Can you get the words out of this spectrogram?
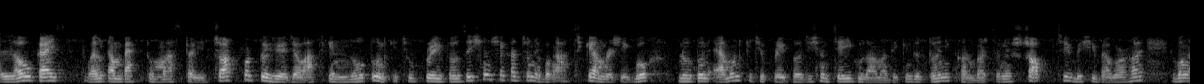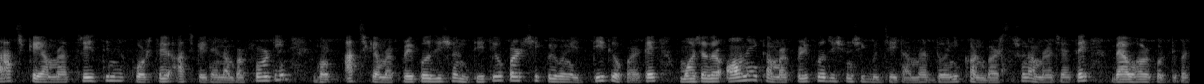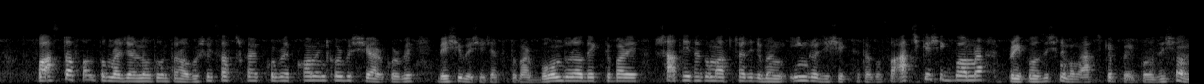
Hello guys welcome back to মাস্টারি চটপট তৈরি হয়ে যাও আজকে নতুন কিছু প্রিপোজিশন শেখার জন্য এবং আজকে আমরা শিখব নতুন এমন কিছু প্রিপোজিশন যেইগুলো আমাদের কিন্তু দৈনিক কনভার্সনের সবচেয়ে বেশি ব্যবহার হয়। এবং আজকে আমরা ত্রিশ দিনের কোর্সের আজকে ডে নাম্বার ফোরটিন এবং আজকে আমরা প্রিপোজিশন দ্বিতীয় পার্ট শিখব এবং এই দ্বিতীয় পার্টে মজাদার অনেক আমরা প্রিপোজিশন শিখব যেটা আমরা দৈনিক কনভার্সেশন আমরা যাতে ব্যবহার করতে পারি। ফার্স্ট অফ অল তোমরা যারা নতুন, তারা অবশ্যই সাবস্ক্রাইব করবে কমেন্ট করবে শেয়ার করবে। বেশি বেশি যাতে তোমার বন্ধুরাও দেখতে পারে। সাথেই থাকো মাস্টারদের এবং ইংরেজি শিখতে থাকো। সো আজকে শিখব আমরা প্রিপোজিশন এবং আজকে প্রিপোজিশন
